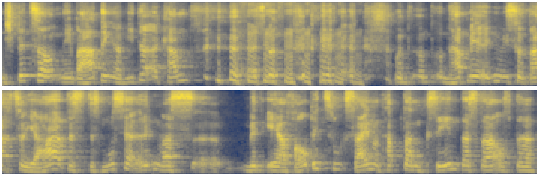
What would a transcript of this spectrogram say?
Spitzer und ein Eberhardinger wiedererkannt also, und, und, und habe mir irgendwie so gedacht, so ja, das, das muss ja irgendwas äh, mit ERV-Bezug sein und habe dann gesehen, dass da auf der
